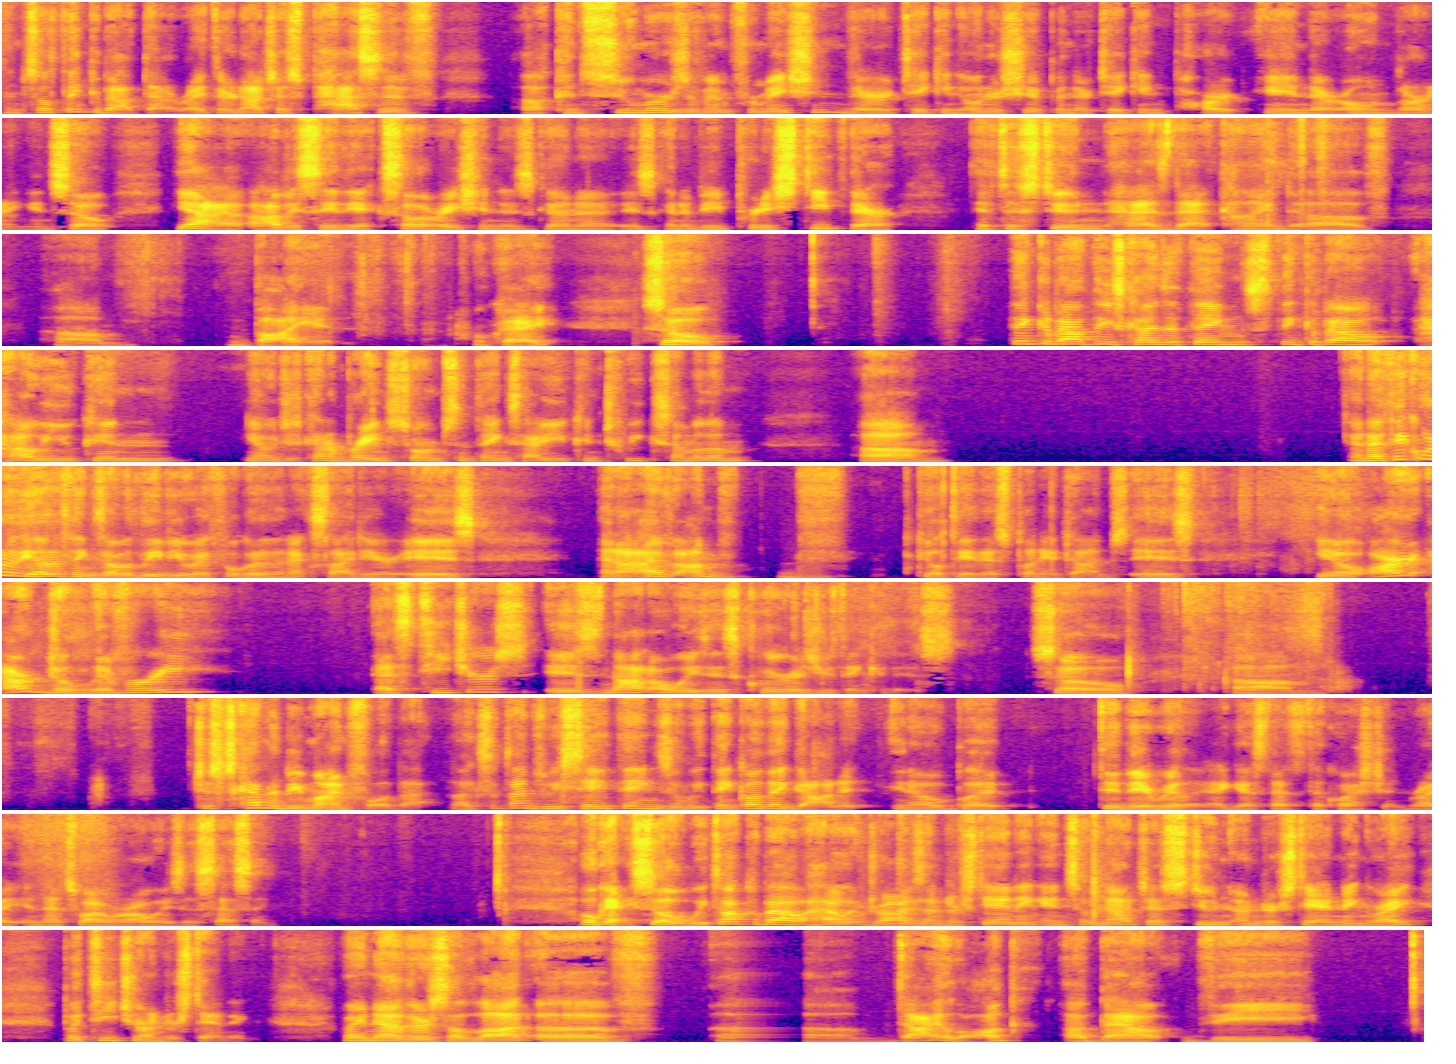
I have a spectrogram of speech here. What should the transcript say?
And so think about that right? They're not just passive uh, consumers of information they're taking ownership and they're taking part in their own learning. And so yeah obviously the acceleration is gonna is gonna be pretty steep there if the student has that kind of um, buy-in okay? So think about these kinds of things. Think about how you can you know just kind of brainstorm some things how you can tweak some of them. Um, and i think one of the other things i would leave you with we'll go to the next slide here is and I've, I'm guilty of this plenty of times, is you know our our delivery as teachers is not always as clear as you think it is. So um, just kind of be mindful of that. Like sometimes we say things and we think, oh, they got it, you know, but did they really? I guess that's the question, right? And that's why we're always assessing. Okay, so we talked about how it drives understanding. And so not just student understanding, right? But teacher understanding. Right now, there's a lot of uh, um, dialogue about the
